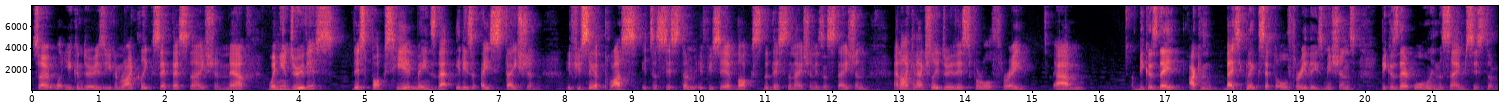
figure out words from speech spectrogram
So what you can do is you can right click set destination. Now, when you do this, this box here means that it is a station. If you see a plus, it's a system. If you see a box, the destination is a station. And I can actually do this for all three. Um, because they I can basically accept all three of these missions because they're all in the same system.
